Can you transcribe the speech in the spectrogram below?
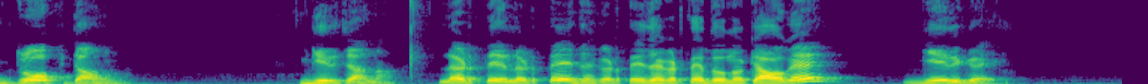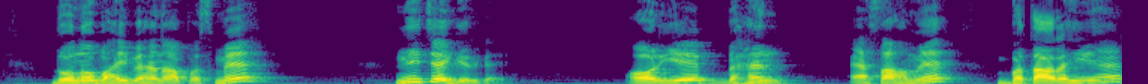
drop down गिर जाना। लड़ते लड़ते, झगड़ते झगड़ते दोनों क्या हो गए? गिर गए। दोनों भाई बहन आपस में नीचे गिर गए। और ये बहन ऐसा हमें बता रही है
